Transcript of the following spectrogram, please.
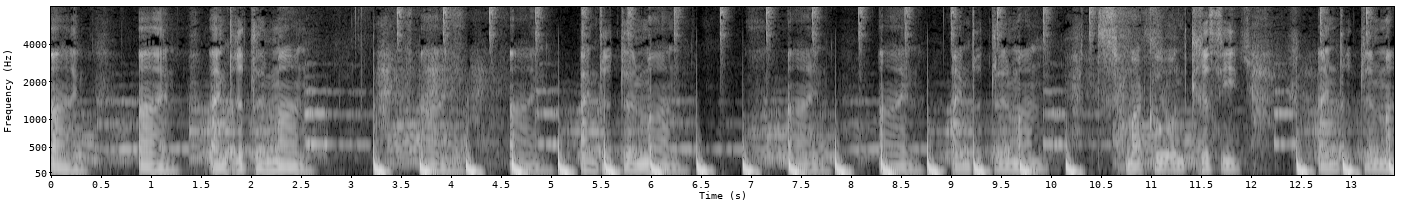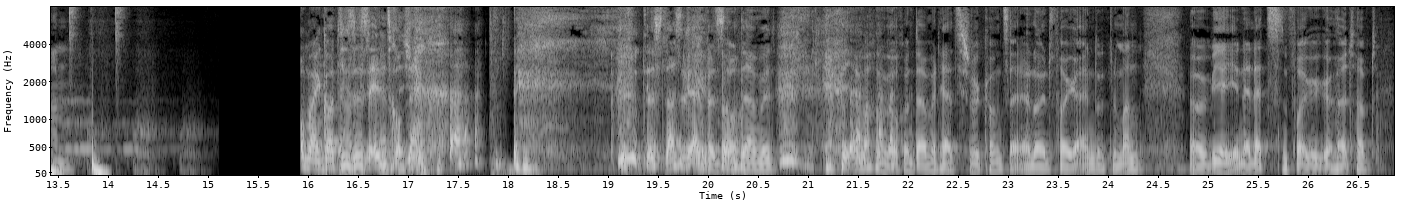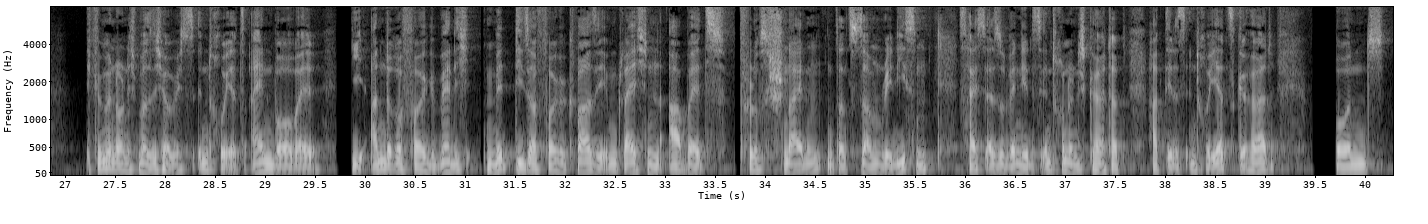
ein, ein, ein Drittel Mann. Ein, ein, ein Drittel Mann. Ein, ein, ein Drittel Mann. Marco und Chrissy, ein Drittel Mann. Oh mein Gott, dieses Intro. das lassen wir einfach so. Und damit, ja, machen wir auch. Und damit herzlich willkommen zu einer neuen Folge Ein Drittel Mann. Äh, Wie ihr in der letzten Folge gehört habt. Ich bin mir noch nicht mal sicher, ob ich das Intro jetzt einbaue, weil die andere Folge werde ich mit dieser Folge quasi im gleichen Arbeitsfluss schneiden und dann zusammen releasen. Das heißt also, wenn ihr das Intro noch nicht gehört habt, habt ihr das Intro jetzt gehört. Und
